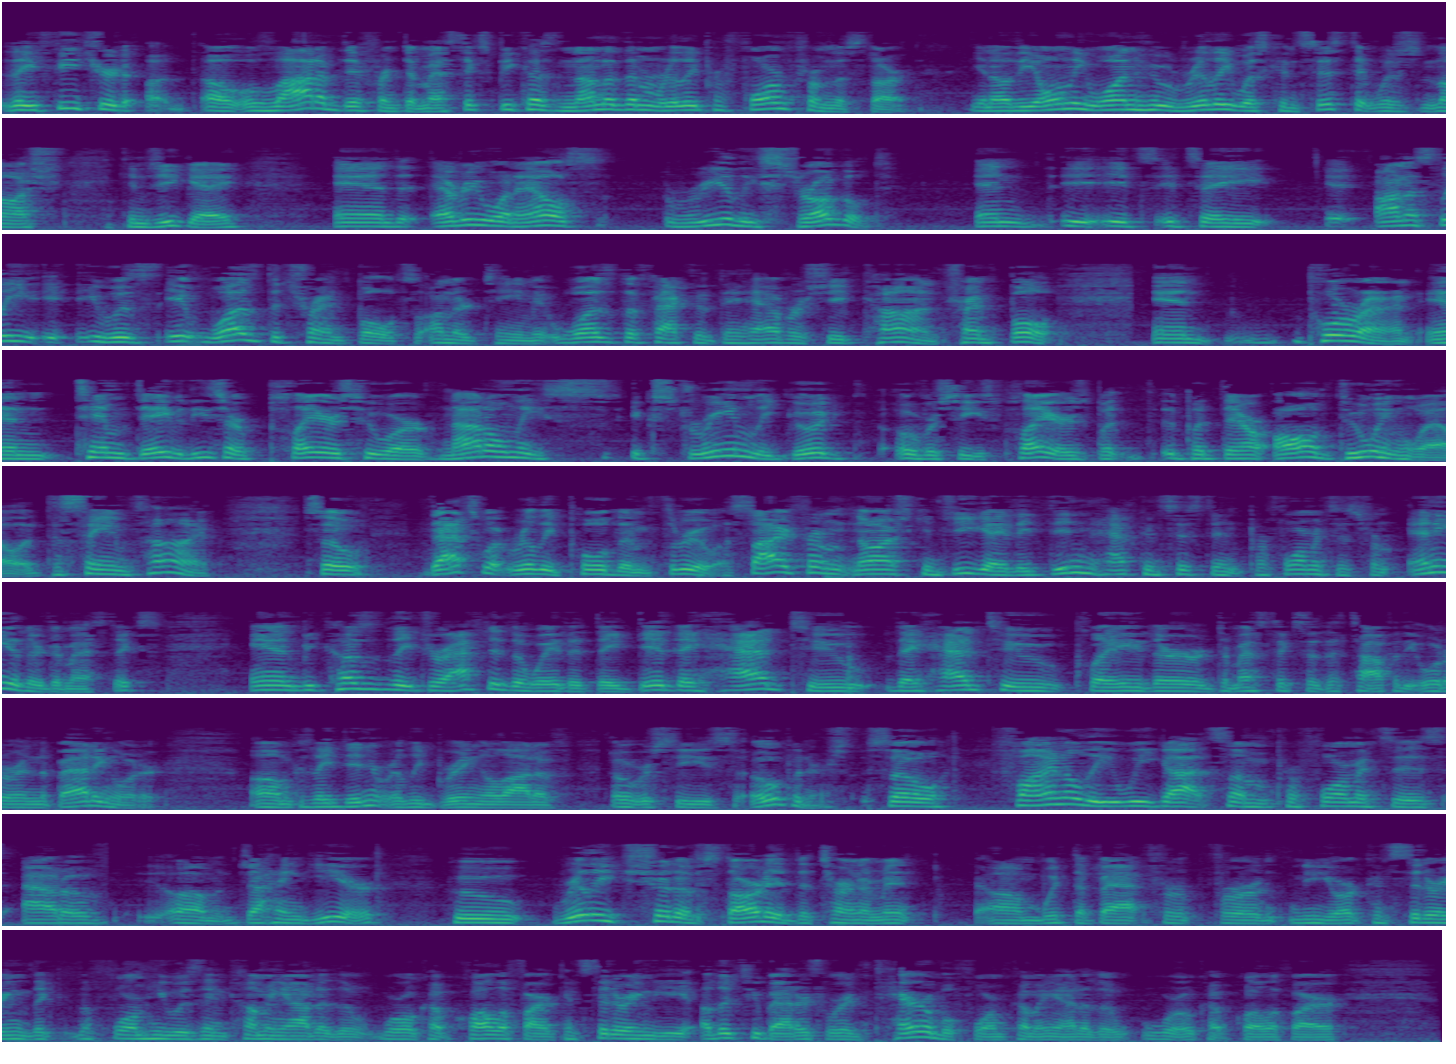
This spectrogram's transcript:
they featured a, a lot of different domestics because none of them really performed from the start. You know, the only one who really was consistent was Nosh Kenjige, and everyone else really struggled. And it's it's a it, honestly, it, it, was it was the Trent Boults on their team. It was the fact that they have Rashid Khan, Trent Boult, and Pooran and Tim David. These are players who are not only extremely good overseas players, but but they're all doing well at the same time. So that's what really pulled them through. Aside from Nosh Kenjige, they didn't have consistent performances from any of their domestics and because they drafted the way that they did, they had to they had to play their domestics at the top of the order in the batting order because um, they didn't really bring a lot of overseas openers. So finally, we got some performances out of um, Jahangir, who really should have started the tournament um, with the bat for, for New York, considering the, the form he was in coming out of the World Cup qualifier, considering the other two batters were in terrible form coming out of the World Cup qualifier,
